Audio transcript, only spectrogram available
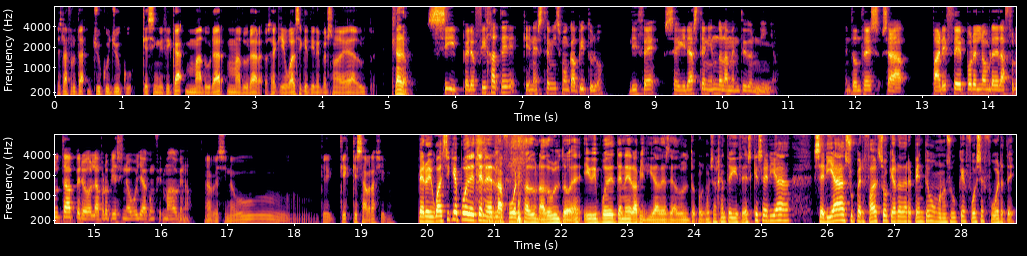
es la fruta Yuku Yuku, que significa madurar, madurar. O sea que igual sí que tiene personalidad de adulto. Claro. Sí, pero fíjate que en este mismo capítulo dice seguirás teniendo la mente de un niño. Entonces, o sea, parece por el nombre de la fruta, pero la propia Shinobu ya ha confirmado que no. A ver, Shinobu. ¿Qué, qué, qué sabrá Shinobu? Pero igual sí que puede tener la fuerza de un adulto, ¿eh? Y puede tener habilidades de adulto. Porque mucha gente dice, es que sería sería súper falso que ahora de repente Momonosuke fuese fuerte.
